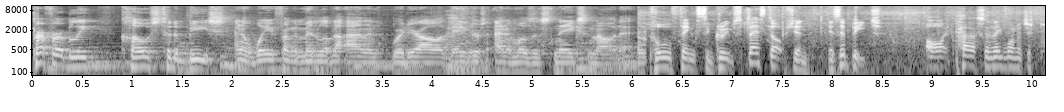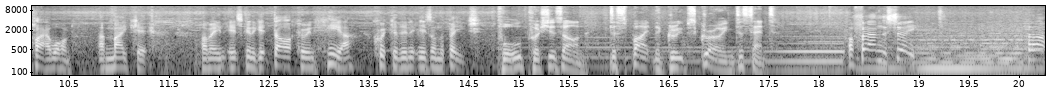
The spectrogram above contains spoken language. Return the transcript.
preferably close to the beach and away from the middle of the island where there are all dangerous animals and snakes and all that. Paul thinks the group's best option is a beach. I personally want to just plough on and make it. I mean, it's going to get darker in here quicker than it is on the beach. Paul pushes on, despite the group's growing dissent. I found the sea. Ah.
